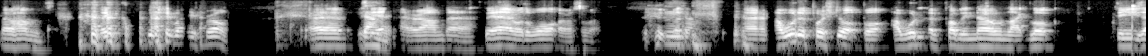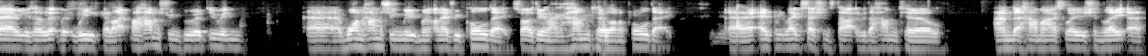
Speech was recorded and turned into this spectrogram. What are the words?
no hands. I where you're from. Um, it's Damn the it. air around there, the air or the water or something. Mm. Um, I would have pushed up, but I wouldn't have probably known. Like, look, these areas are a little bit weaker. Like my hamstrings, we were doing uh, one hamstring movement on every pull day, so I was doing like a ham curl on a pull day. Uh, every leg session started with a ham curl and a ham isolation later.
